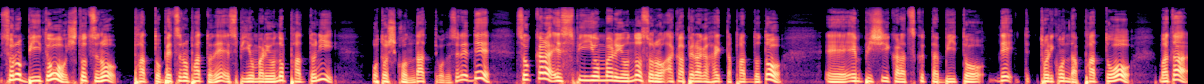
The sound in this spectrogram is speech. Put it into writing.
そのビートを一つのパッド別のパッドね SP404 のパッドに落とし込んだってことですね。でそこから SP404 のそのアカペラが入ったパッドと、えー、NPC から作ったビートで取り込んだパッドをまた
